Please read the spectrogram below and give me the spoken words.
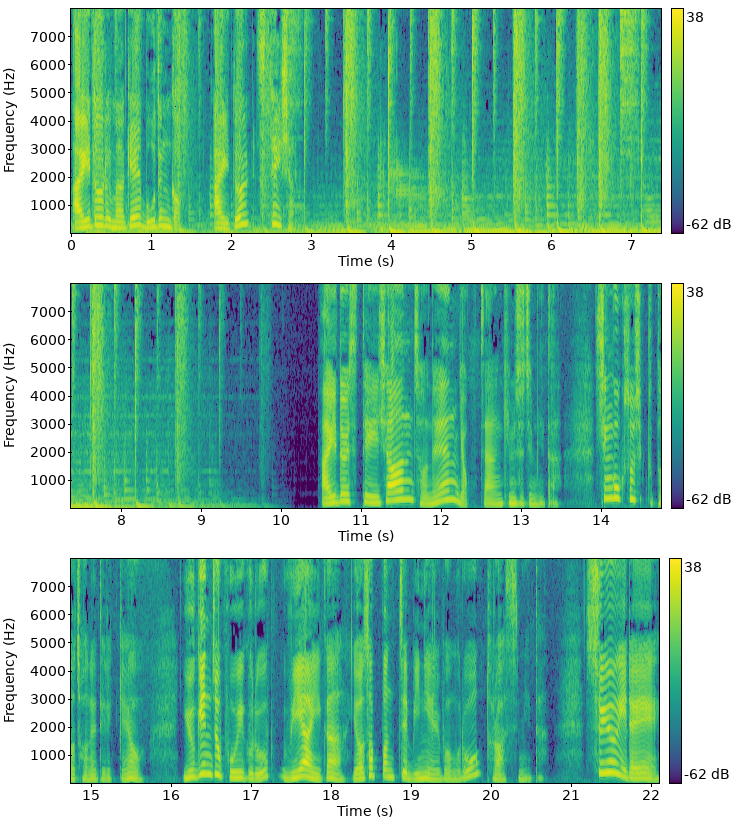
아이돌 음악의 모든 것, 아이돌 스테이션. 아이돌 스테이션 저는 역장 김수지입니다. 신곡 소식부터 전해드릴게요. 6인조 boy group 위아이가 여섯 번째 미니 앨범으로 돌아왔습니다. 수요일에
